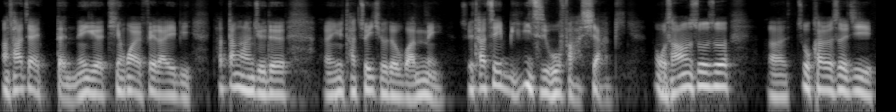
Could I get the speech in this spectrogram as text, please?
那他在等那个天外飞来一笔，他当然觉得呃，因为他追求的完美，所以他这一笔一直无法下笔。我常常说说呃，做快乐设计，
